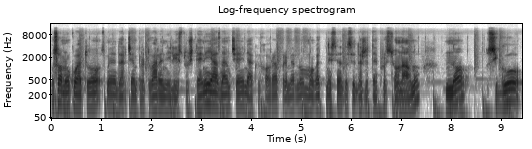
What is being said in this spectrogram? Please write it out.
Особено когато сме, да речем, претоварени или изтощени. Аз знам, че някои хора, примерно, могат наистина да се държат непрофесионално, но си го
